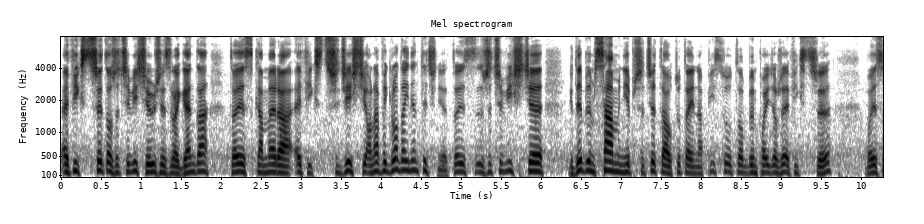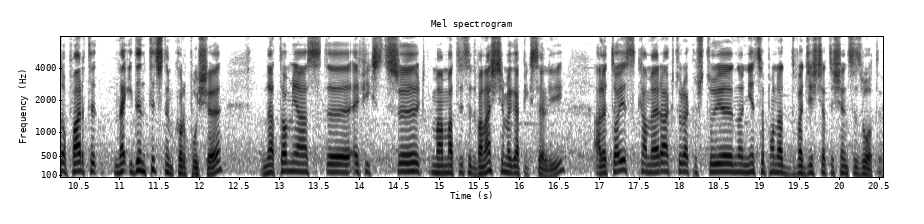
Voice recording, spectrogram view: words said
FX3 to rzeczywiście już jest legenda, to jest kamera FX30, ona wygląda identycznie. To jest rzeczywiście, gdybym sam nie przeczytał tutaj napisu, to bym powiedział, że FX3, bo jest oparte na identycznym korpusie. Natomiast e, FX3 ma matrycę 12 megapikseli, ale to jest kamera, która kosztuje no, nieco ponad 20 tysięcy złotych.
